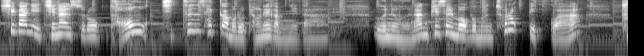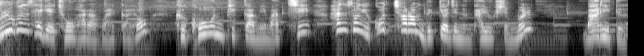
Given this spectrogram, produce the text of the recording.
시간이 지날수록 더욱 짙은 색감으로 변해갑니다. 은은한 빛을 머금은 초록빛과 붉은색의 조화라고 할까요? 그 고운 빛감이 마치 한 송이 꽃처럼 느껴지는 다육식물 마리드.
